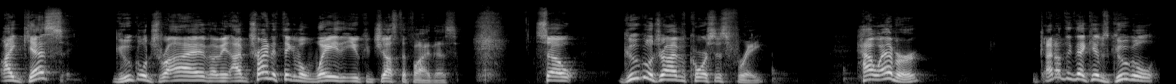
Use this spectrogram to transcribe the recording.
I guess Google Drive. I mean, I'm trying to think of a way that you could justify this. So, Google Drive, of course, is free. However, I don't think that gives Google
